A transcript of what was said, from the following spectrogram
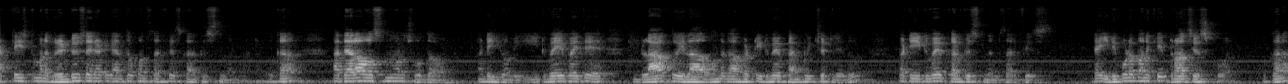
అట్లీస్ట్ మనకు రెడ్యూస్ అయినట్టుగా ఎంతో కొంత సర్ఫేస్ కనిపిస్తుంది అనమాట ఓకేనా? అది ఎలా వస్తుందో మనం చూద్దామండి. అంటే ఇదిగోండి ఇటువైపు అయితే బ్లాక్ ఇలా ఉంది కాబట్టి ఇటువైపు కనిపించట్లేదు. బట్ ఇటువైపు కనిపిస్తుందండి సర్ఫేస్ అంటే ఇది కూడా మనకి డ్రా చేసుకోవాలి. ఓకేనా?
